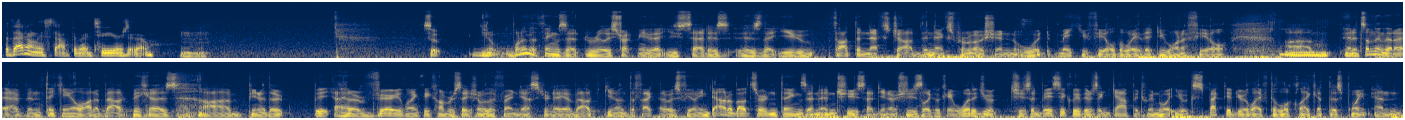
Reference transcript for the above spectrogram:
But that only stopped about two years ago. Mm-hmm. So you know, one of the things that really struck me that you said is is that you thought the next job, the next promotion, would make you feel the way that you want to feel, mm. um, and it's something that I, have been thinking a lot about because uh, you know the I had a very lengthy conversation with a friend yesterday about you know the fact that I was feeling down about certain things, and, and she said you know she's like okay what did you she said basically there's a gap between what you expected your life to look like at this point and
